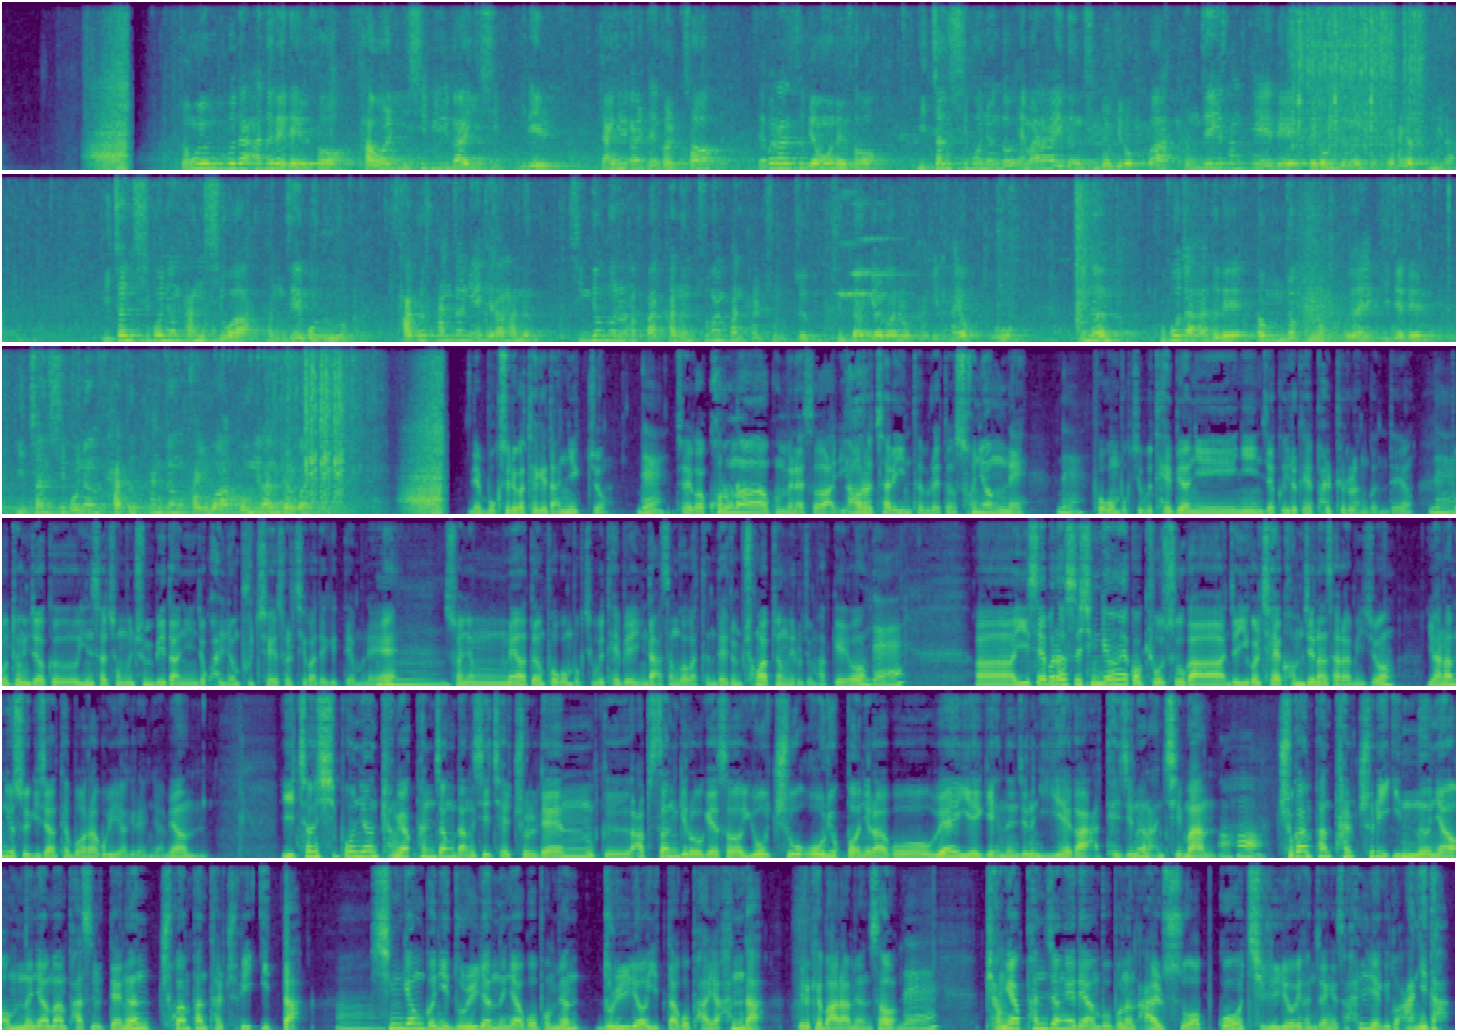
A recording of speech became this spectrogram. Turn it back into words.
정우영 후보자 아들에 대해서 4월 20일과 21일 양일간에 걸쳐 세브란스 병원에서 2015년도 MRI 등 진료 기록과 현재의 상태에 대해 재검증을 실시하였습니다. 2015년 당시와 현재 모두 4급 판정에 해당하는 신경근을 압박하는 추간판 탈출증 진단 결과를 확인하였고 이는 후보자 아들의 병적 기록부에 기재된 2015년 4급 판정 사유와 동일한 결과입니다. 네, 목소리가 되게 낯익죠. 네. 저희가 코로나 국면에서 여러 차례 인터뷰를 했던 손영래 네. 보건복지부 대변인이 이제 그 이렇게 발표를 한 건데요. 네. 보통 이제 그 인사청문 준비단이 이제 관련 부처에 설치가 되기 때문에 음. 손영래 어떤 보건복지부 대변인이 나선 것 같은데 좀 종합 정리를 좀 할게요. 네. 아, 이 세브란스 신경외과 교수가 이제 이걸 재검진한 사람이죠. 연합뉴스 기자한테 뭐라고 이야기를 했냐면 2015년 병역 판정 당시 제출된 그 앞선 기록에서 요추 5, 6번이라고 왜 얘기했는지는 이해가 되지는 않지만 어허. 추간판 탈출이 있느냐 없느냐만 봤을 때는 추간판 탈출이 있다. 어. 신경근이 눌렸느냐고 보면 눌려 있다고 봐야 한다. 이렇게 말하면서 네. 병역 판정에 대한 부분은 알 수 없고 진료 현장에서 할 얘기도 아니다.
